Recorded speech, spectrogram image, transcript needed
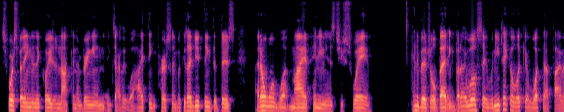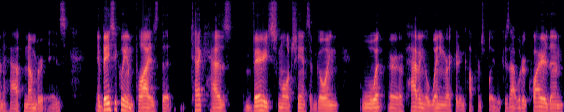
sports betting in the equation, not going to bring in exactly what I think personally, because I do think that there's, I don't want what my opinion is to sway individual betting. But I will say, when you take a look at what that five and a half number is, it basically implies that Tech has very small chance of going what or of having a winning record in conference play because that would require them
